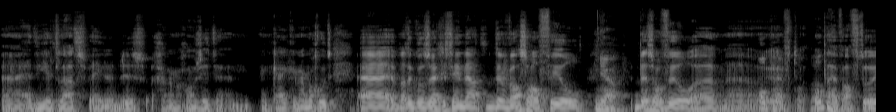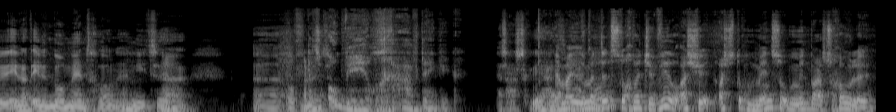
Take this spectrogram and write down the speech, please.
het hier te laten spelen. Dus ga er maar gewoon zitten en, en kijken naar. Maar goed, wat ik wil zeggen is inderdaad, er was al veel, Ja. best wel veel Ophef toch wel. Ophef af en toe. Inderdaad in het moment gewoon, hè. Niet, Ja. of Maar dat is ook weer heel gaaf, denk ik. Dat is hartstikke, ja, maar, ja, maar dat is toch wat je wil. Als je, als je toch mensen op middelbare scholen,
